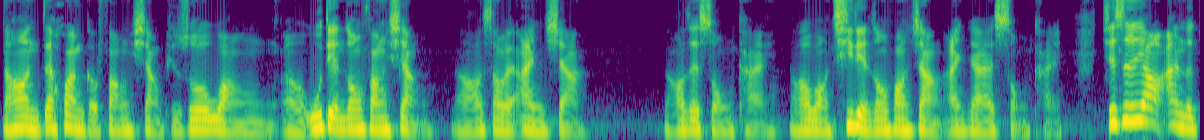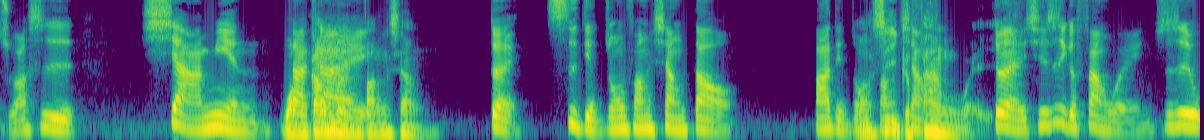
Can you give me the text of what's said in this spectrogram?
然后你再换个方向，比如说往呃五点钟方向，然后稍微按一下，然后再松开。然后往七点钟方向按一下来松开。其实要按的主要是下面大概，往肛门方向。对，四点钟方向到八点钟方向，哦，是一个范围。对，其实是一个范围，就是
